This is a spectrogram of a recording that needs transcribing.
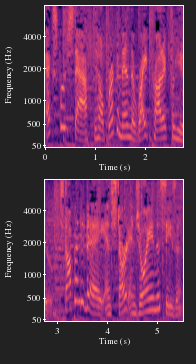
expert staff to help recommend the right product for you. Stop in today and start enjoying the season.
